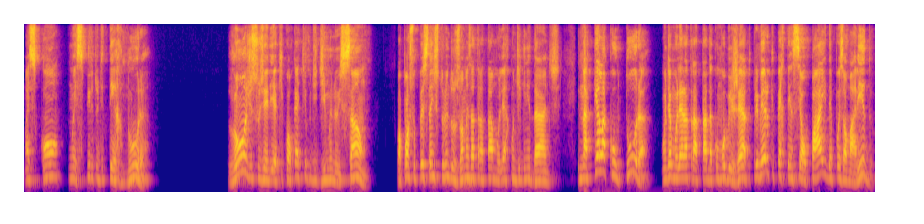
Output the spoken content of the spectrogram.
mas com um espírito de ternura. Longe de sugerir aqui qualquer tipo de diminuição, o apóstolo Pedro está instruindo os homens a tratar a mulher com dignidade. Naquela cultura, onde a mulher era tratada como objeto, primeiro que pertencia ao pai, depois ao marido,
